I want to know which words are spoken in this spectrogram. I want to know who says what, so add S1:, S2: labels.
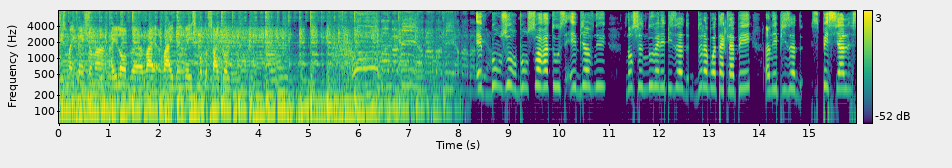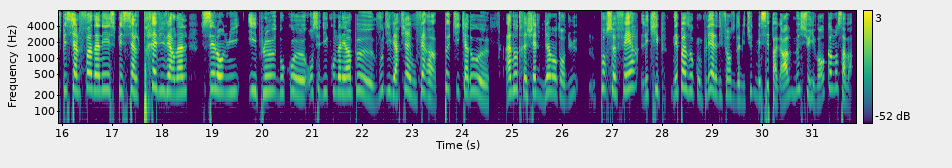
S1: this is my passion. Uh, I love uh, ri- ride and race motorcycle.
S2: Et bonjour, bonsoir à tous et bienvenue dans ce nouvel épisode de la boîte à clapper. Un épisode spécial, spécial fin d'année, spécial trêve hivernale. C'est l'ennui, il pleut, donc euh, on s'est dit qu'on allait un peu vous divertir et vous faire un petit cadeau euh, à notre échelle, bien entendu. Pour ce faire, l'équipe n'est pas au complet à la différence de d'habitude, mais c'est pas grave. Monsieur Yvan, comment ça va?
